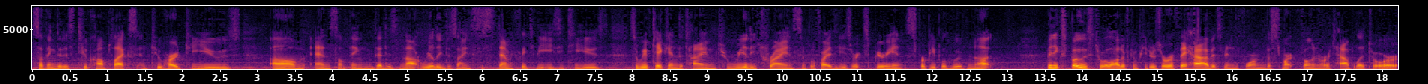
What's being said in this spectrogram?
something that is too complex and too hard to use, um, and something that is not really designed systemically to be easy to use. So we've taken the time to really try and simplify the user experience for people who have not been exposed to a lot of computers, or if they have, it's been in the form of a smartphone or a tablet or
